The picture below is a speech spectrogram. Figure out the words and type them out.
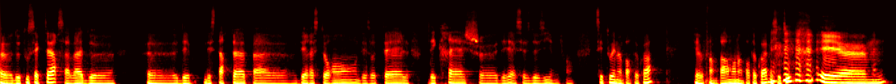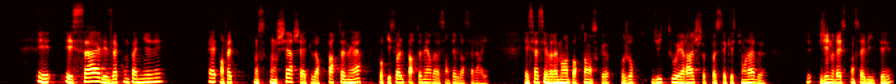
euh, de tout secteur. Ça va de euh, des, des startups à euh, des restaurants, des hôtels, des crèches, euh, des SS2I. Enfin, c'est tout et n'importe quoi. Et, enfin, rarement n'importe quoi, mais c'est tout. et, euh, et, et ça, les accompagner. En fait, on, on cherche à être leur partenaire pour qu'ils soient le partenaire de la santé de leurs salariés. Et ça, c'est vraiment important parce qu'aujourd'hui, tout RH se pose ces questions-là de j'ai une responsabilité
